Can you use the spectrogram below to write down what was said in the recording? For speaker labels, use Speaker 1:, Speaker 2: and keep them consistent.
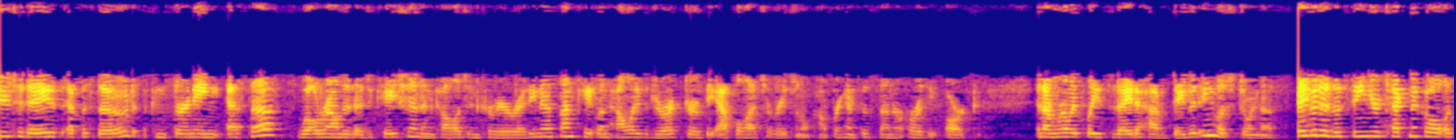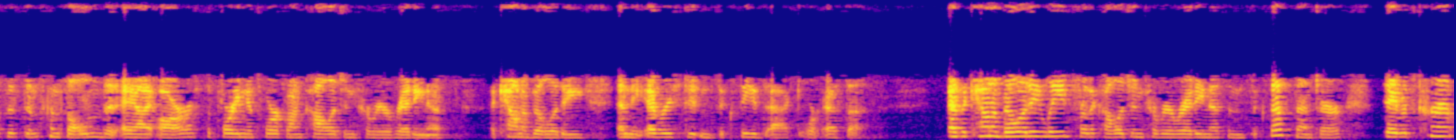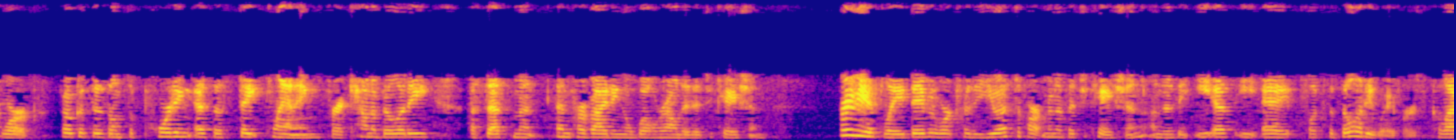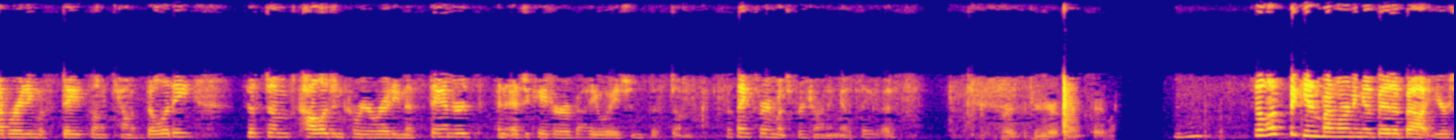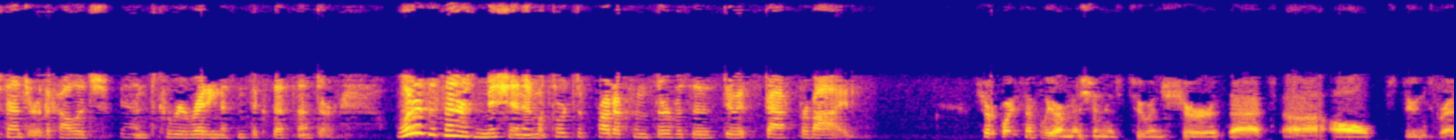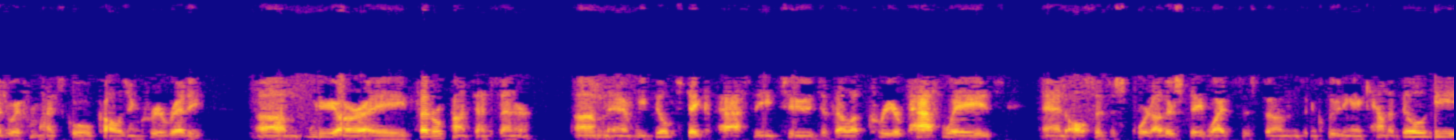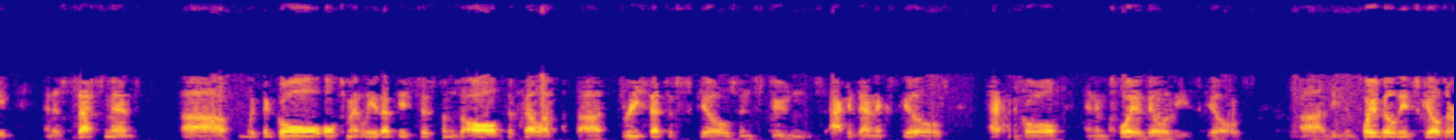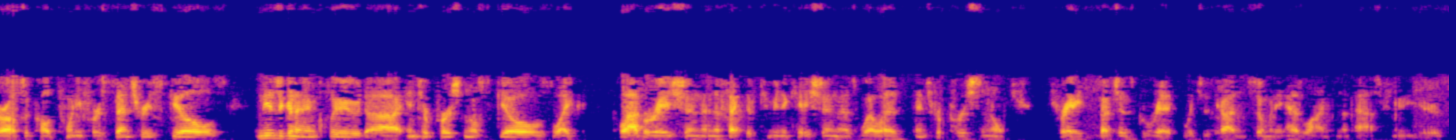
Speaker 1: to today's episode concerning ESSA, Well-Rounded Education and College and Career Readiness. I'm Caitlin Howley, the Director of the Appalachia Regional Comprehensive Center, or the ARC. And I'm really pleased today to have David English join us. David is a Senior Technical Assistance Consultant at AIR, supporting its work on college and career readiness, accountability, and the Every Student Succeeds Act, or ESSA. As accountability lead for the College and Career Readiness and Success Center, David's current work focuses on supporting ESSA state planning for accountability, assessment, and providing a well-rounded education. Previously, David worked for the U.S. Department of Education under the ESEA flexibility waivers, collaborating with states on accountability systems, college and career readiness standards, and educator evaluation systems. So thanks very much for joining us, David.
Speaker 2: Great to be here. Thanks, Caitlin.
Speaker 1: Mm -hmm. So let's begin by learning a bit about your center, the College and Career Readiness and Success Center. What is the center's mission and what sorts of products and services do its staff provide?
Speaker 2: Sure. Quite simply, our mission is to ensure that uh, all students graduate from high school, college, and career ready. Um, we are a federal content center, um, and we build state capacity to develop career pathways and also to support other statewide systems, including accountability and assessment, uh, with the goal ultimately that these systems all develop uh, three sets of skills in students, academic skills, technical, and employability skills. Uh, these employability skills are also called 21st century skills, and these are going to include uh, interpersonal skills like collaboration and effective communication, as well as interpersonal traits such as grit, which has gotten so many headlines in the past few years.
